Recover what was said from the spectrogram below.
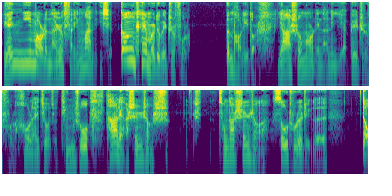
连呢帽的男人反应慢了一些，刚开门就被制服了。奔跑了一段，鸭舌帽那男的也被制服了。后来舅舅听说他俩身上是，从他身上啊搜出了这个刀。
